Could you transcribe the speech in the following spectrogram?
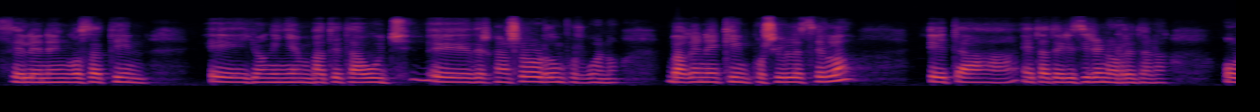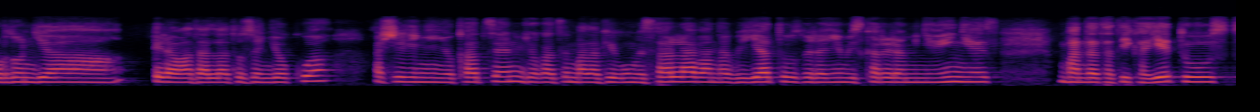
ze lehenengo zatin e, joan ginen bat eta huts e, deskansora, orduan, pues, bueno, bagenekin posible zela, eta eta ateri ziren horretara. Orduan ja era bat aldatu zen jokua, hasi ginen jokatzen, jokatzen badakigu bezala, bandak bilatuz, beraien bizkarrera mina inez, bandatatik aietuz,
